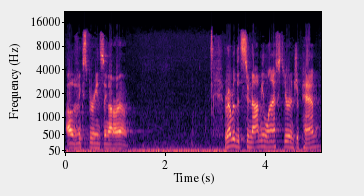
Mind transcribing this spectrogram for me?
of experiencing on our own. Remember the tsunami last year in Japan?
